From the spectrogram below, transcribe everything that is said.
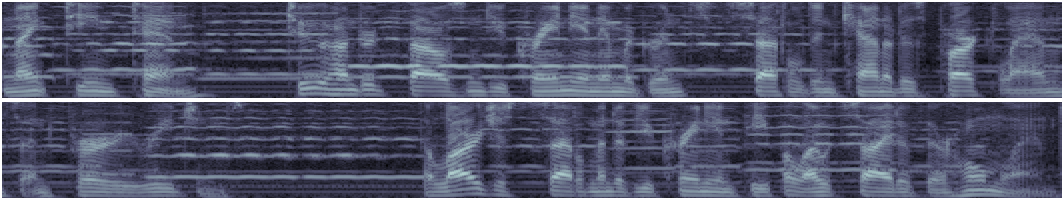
1910, 200,000 Ukrainian immigrants settled in Canada's parklands and prairie regions the largest settlement of Ukrainian people outside of their homeland.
